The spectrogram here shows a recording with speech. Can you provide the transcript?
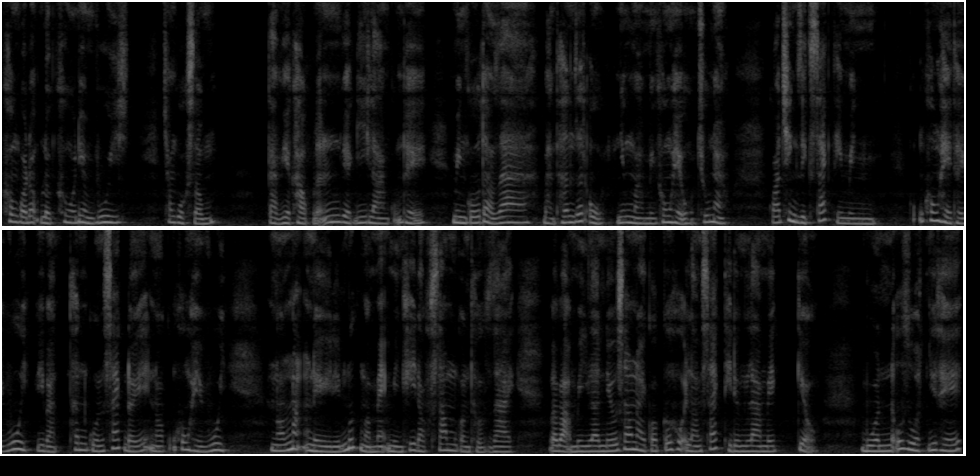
không có động lực, không có niềm vui trong cuộc sống cả việc học lẫn việc đi làm cũng thế. Mình cố tỏ ra bản thân rất ổn, nhưng mà mình không hề ổn chút nào. Quá trình dịch sách thì mình cũng không hề thấy vui, vì bản thân cuốn sách đấy nó cũng không hề vui. Nó nặng nề đến mức mà mẹ mình khi đọc xong còn thở dài và bảo mình là nếu sau này có cơ hội làm sách thì đừng làm mấy kiểu buồn nẫu ruột như thế.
